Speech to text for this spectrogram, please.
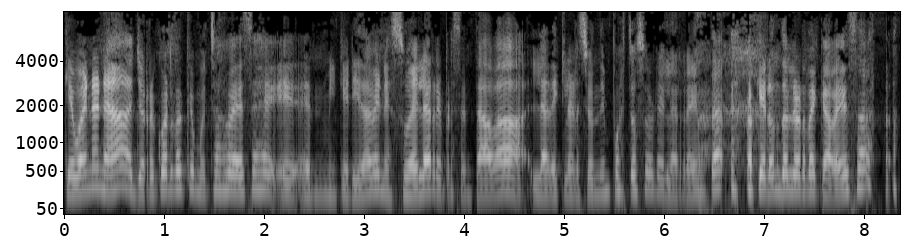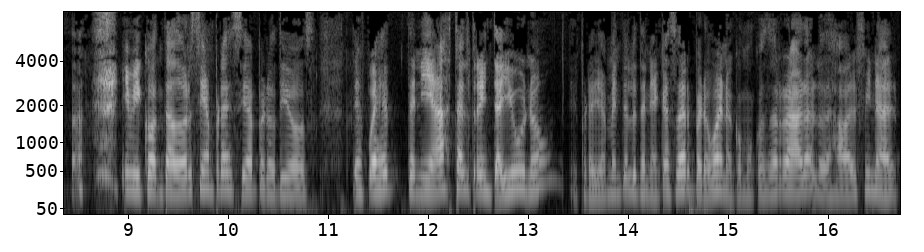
que bueno, nada, yo recuerdo que muchas veces eh, eh, en mi querida Venezuela representaba la declaración de impuestos sobre la renta, que era un dolor de cabeza, y mi contador siempre decía, pero Dios, después tenía hasta el 31, y previamente lo tenía que hacer, pero bueno, como cosa rara, lo dejaba al final.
